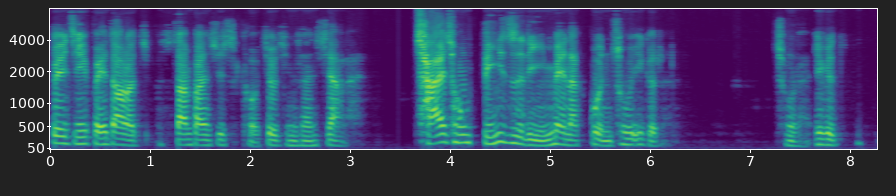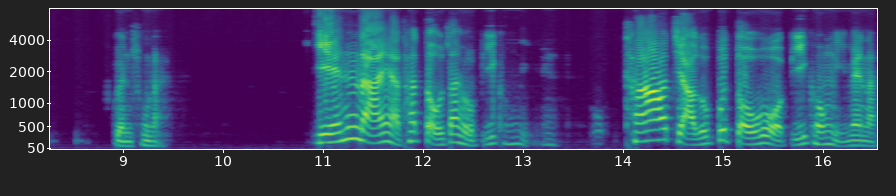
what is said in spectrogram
飞机飞到了三藩西斯口旧金山下来，才从鼻子里面呢滚出一个人出来，一个滚出来。原来呀，他抖在我鼻孔里面。他假如不抖我鼻孔里面呢，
